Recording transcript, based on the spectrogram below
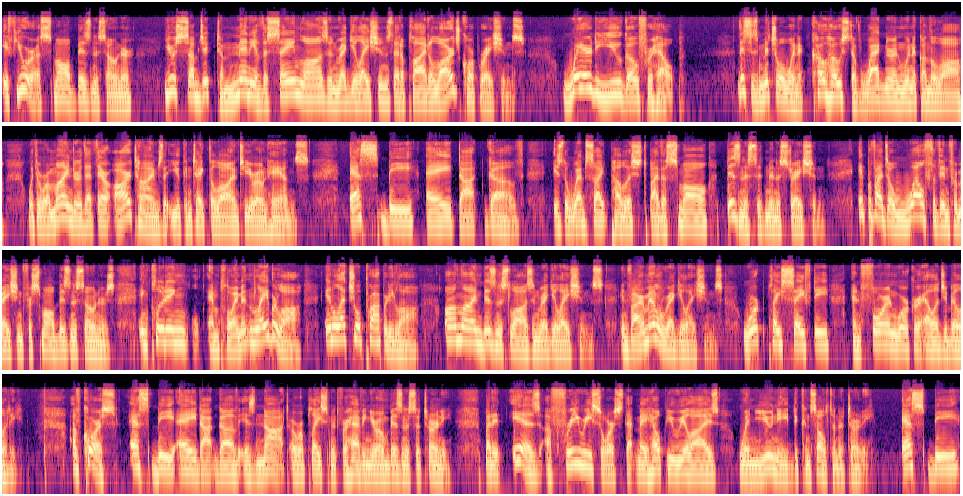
If you are a small business owner, you're subject to many of the same laws and regulations that apply to large corporations. Where do you go for help? This is Mitchell Winnick, co host of Wagner and Winnick on the Law, with a reminder that there are times that you can take the law into your own hands. SBA.gov is the website published by the Small Business Administration. It provides a wealth of information for small business owners, including employment and labor law, intellectual property law, online business laws and regulations, environmental regulations, workplace safety, and foreign worker eligibility. Of course, SBA.gov is not a replacement for having your own business attorney, but it is a free resource that may help you realize when you need to consult an attorney. SBA.gov.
